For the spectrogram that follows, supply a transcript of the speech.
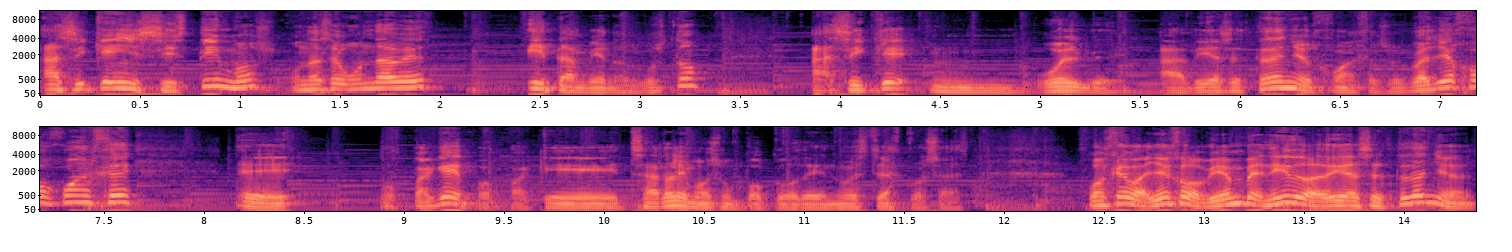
Así que insistimos una segunda vez y también os gustó. Así que mm, vuelve a Días Extraños Juan Jesús Vallejo, Juanje. Eh, pues para qué, pues para que charlemos un poco de nuestras cosas. Juanje Vallejo, bienvenido a Días Extraños.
